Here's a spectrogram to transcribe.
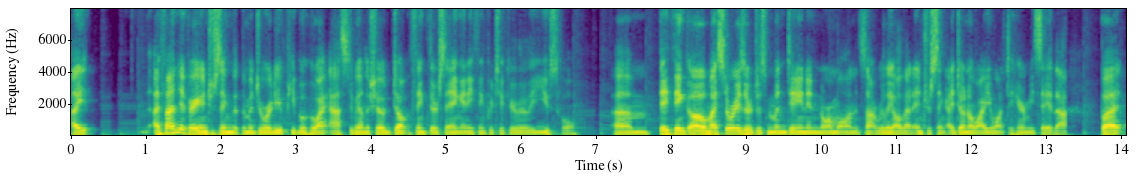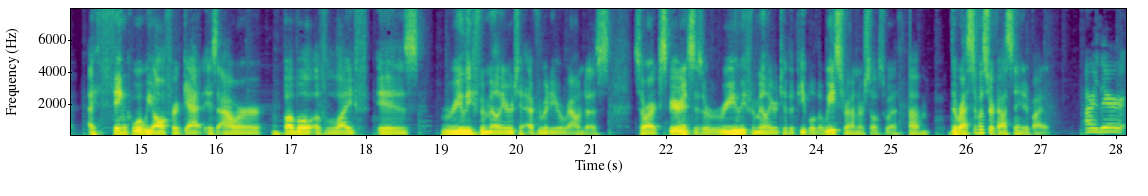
I I find it very interesting that the majority of people who I ask to be on the show don't think they're saying anything particularly useful. Um, they think, oh, my stories are just mundane and normal and it's not really all that interesting. I don't know why you want to hear me say that. But I think what we all forget is our bubble of life is really familiar to everybody around us. So our experiences are really familiar to the people that we surround ourselves with. Um, the rest of us are fascinated by it. Are there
